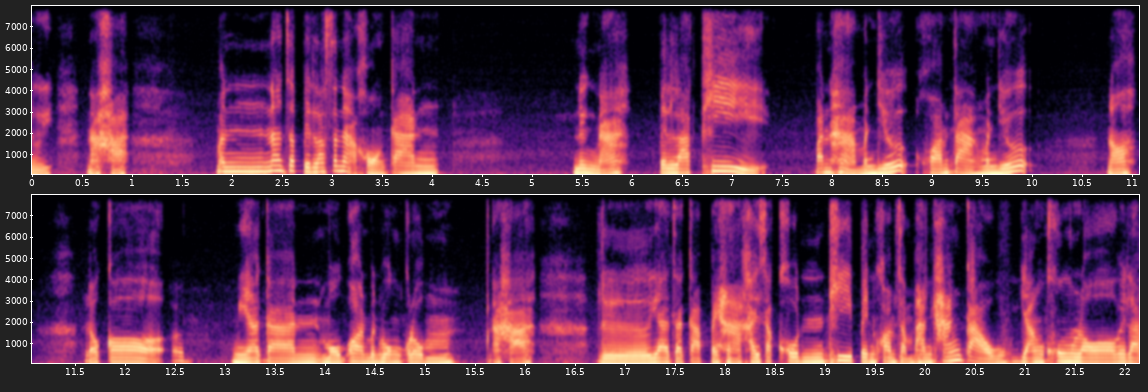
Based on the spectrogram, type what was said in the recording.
เลยนะคะ มันน่าจะเป็นลักษณะของการหนึ่งนะ เป็นรักที่ปัญหามันเยอะ ความต่างมันเยอะเนาะแล้วก็มีอาการโมบออนเป็นวงกลมนะคะ หรืออยากจะกลับไปหาใครสักคนที่เป็นความสัมพันธ์ครั้งเก่า ยังคงรอเวลา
